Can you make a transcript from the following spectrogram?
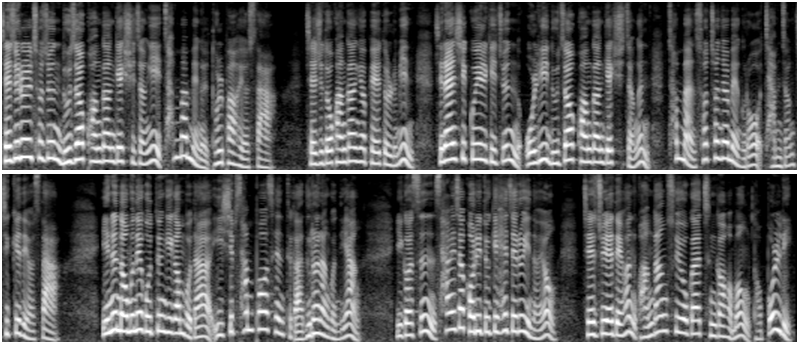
제주를 초준 누적 관광객 시정이 천만 명을 돌파하였다. 제주도 관광협회에 돌르민 지난 19일 기준 올해 누적 관광객 시정은 천만 서천여 명으로 잠정 집계되었다. 이는 어문의 고등 기간보다 23%가 늘어난 건데양. 이것은 사회적 거리두기 해제로 인하여 제주에 대한 관광 수요가 증가하멍 더 빨리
